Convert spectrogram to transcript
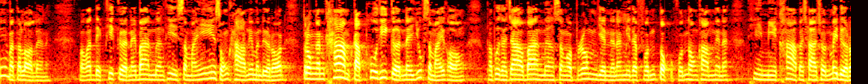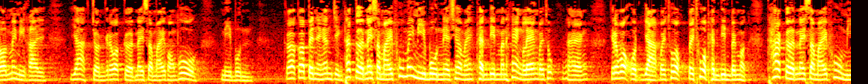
ยมาตลอดเลยนะบอกว่าเด็กที่เกิดในบ้านเมืองที่สมัยสงครามเนี่ยมันเดือดร้อน ตรงกันข้ามกับผู้ที่เกิดในยุคสมัยของพระพุทธเจ้าบ้านเมืองสงบร่มเย็นเนี่ยนะมีแต่ฝนตกฝนทองคำเนี่ยนะที่มีค่าประชาชนไม่เดือดร้อนไม่มีใคร ยากจนก็เรียกว่าเกิดในสมัยของผู้มีบุญ ก็ก็เป็นอย่างนั้นจริง ถ้าเกิดในสมัยผู้ไม่มีบุญเนี่ยเชื่อไหมแผ่นดินมันแห้งแล้งไปทุกแห่งเรียกว่าอดอยากไปทั่วไปทั่วแผ่นดินไปหมด ถ้าเกิดในสมัยผู้มี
